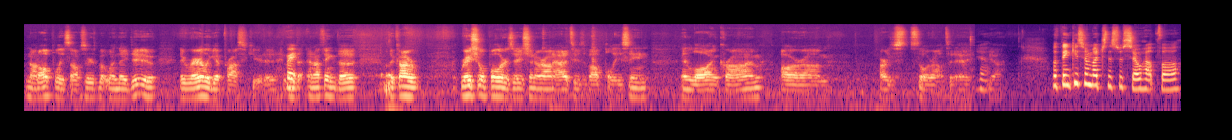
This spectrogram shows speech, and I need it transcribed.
Not all police officers, but when they do, they rarely get prosecuted. Right. And, and I think the the kind of racial polarization around attitudes about policing and law and crime are um, are still around today. Yeah. yeah. Well, thank you so much. This was so helpful.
